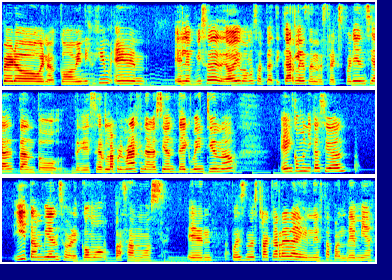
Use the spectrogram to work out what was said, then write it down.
Pero bueno, como bien dijo Jim, en el episodio de hoy vamos a platicarles de nuestra experiencia, tanto de ser la primera generación Tech 21 en comunicación y también sobre cómo pasamos en pues nuestra carrera en esta pandemia,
